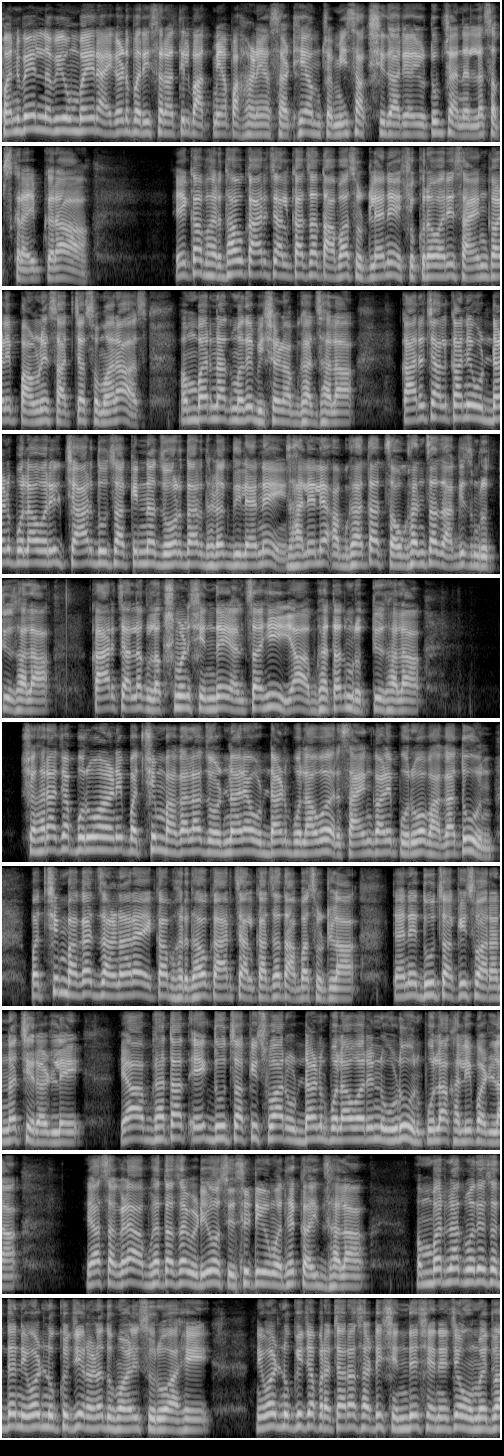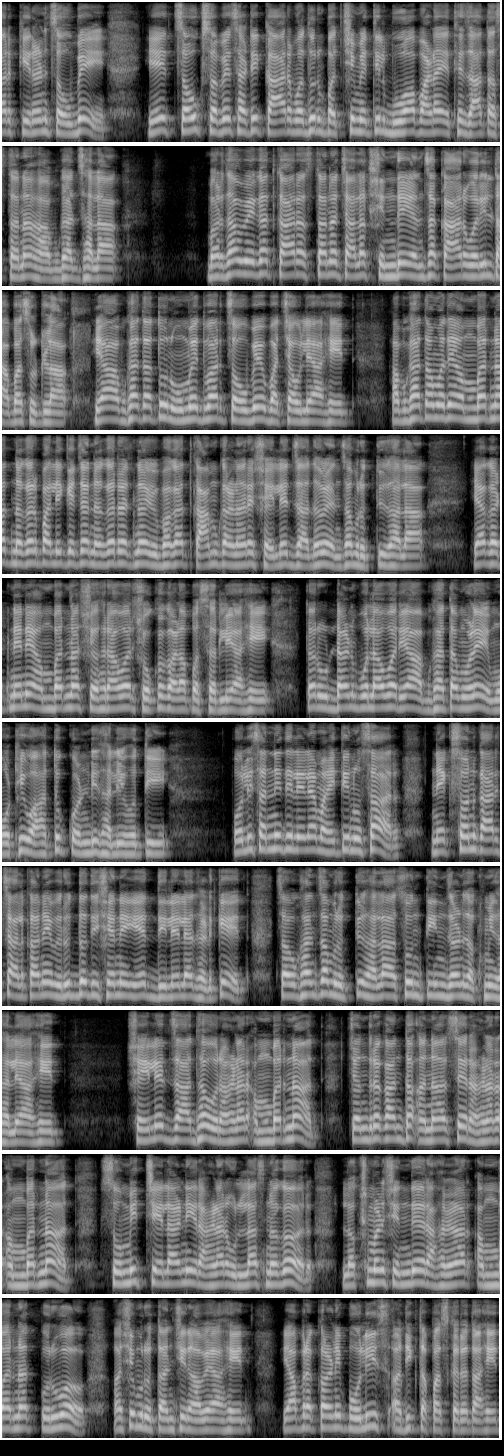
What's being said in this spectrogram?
पनवेल नवी मुंबई रायगड परिसरातील बातम्या पाहण्यासाठी आमच्या मी साक्षीदार या यूट्यूब चॅनलला सबस्क्राईब करा. एका भरधाव कार चालकाचा ताबा सुटल्याने शुक्रवारी सायंकाळी पावणे सातच्या सुमारास अंबरनाथमध्ये भीषण अपघात झाला. कार चालकाने उड्डाणपुलावरील चार दुचाकींना जोरदार धडक दिल्याने झालेल्या अपघातात चौघांचा जागीच मृत्यू झाला. कार चालक लक्ष्मण शिंदे यांचाही या अपघातात मृत्यू झाला. शहराच्या पूर्व आणि पश्चिम भागाला जोडणाऱ्या उड्डाणपुलावर सायंकाळी पूर्व भागातून पश्चिम भागात जाणाऱ्या एका भरधाव कार चालकाचा ताबा सुटला. त्याने दुचाकीस्वारांना चिरडले. या अपघातात एक दुचाकीस्वार उड्डाणपुलावरून उडून पुलाखाली पडला. या सगळ्या अपघाताचा व्हिडिओ सी सी टी व्हीमध्ये कैद झाला. अंबरनाथमध्ये सध्या निवडणुकीची रणधुमाळी सुरू आहे. निवडणुकीच्या प्रचारासाठी शिंदे सेनेचे उमेदवार किरण चौबे हे चौक सभेसाठी कारमधून पश्चिमेतील बुवापाडा येथे जात असताना हा अपघात झाला. भरधाव वेगात कार असताना चालक शिंदे यांचा कारवरील ताबा सुटला. या अपघातातून उमेदवार चौबे बचावले आहेत. अपघातामध्ये अंबरनाथ नगरपालिकेच्या नगररचना विभागात काम करणारे शैलेश जाधव यांचा मृत्यू झाला. या घटनेने अंबरनाथ शहरावर शोककळा पसरली आहे. तर उड्डाणपुलावर या अपघातामुळे मोठी वाहतूक कोंडी झाली होती. पोलिसांनी दिलेल्या माहितीनुसार नेक्सॉन कार चालकाने विरुद्ध दिशेने येत दिलेल्या धडकेत चौघांचा मृत्यू झाला असून तीन जण जखमी झाले आहेत. शैलेश जाधव राहणार अंबरनाथ चंद्रकांत अनारसे राहणार अंबरनाथ सुमित चेलानी राहणार उल्हासनगर लक्ष्मण शिंदे राहणार अंबरनाथ पूर्व अशी मृतांची नावे आहेत. या प्रकरणी पोलीस अधिक तपास करत आहेत.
